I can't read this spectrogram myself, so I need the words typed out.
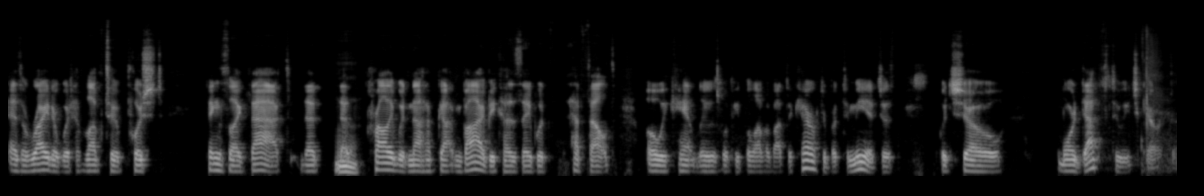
as a writer would have loved to have pushed things like that that that Mm. probably would not have gotten by because they would have felt oh we can't lose what people love about the character but to me it just would show more depth to each character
